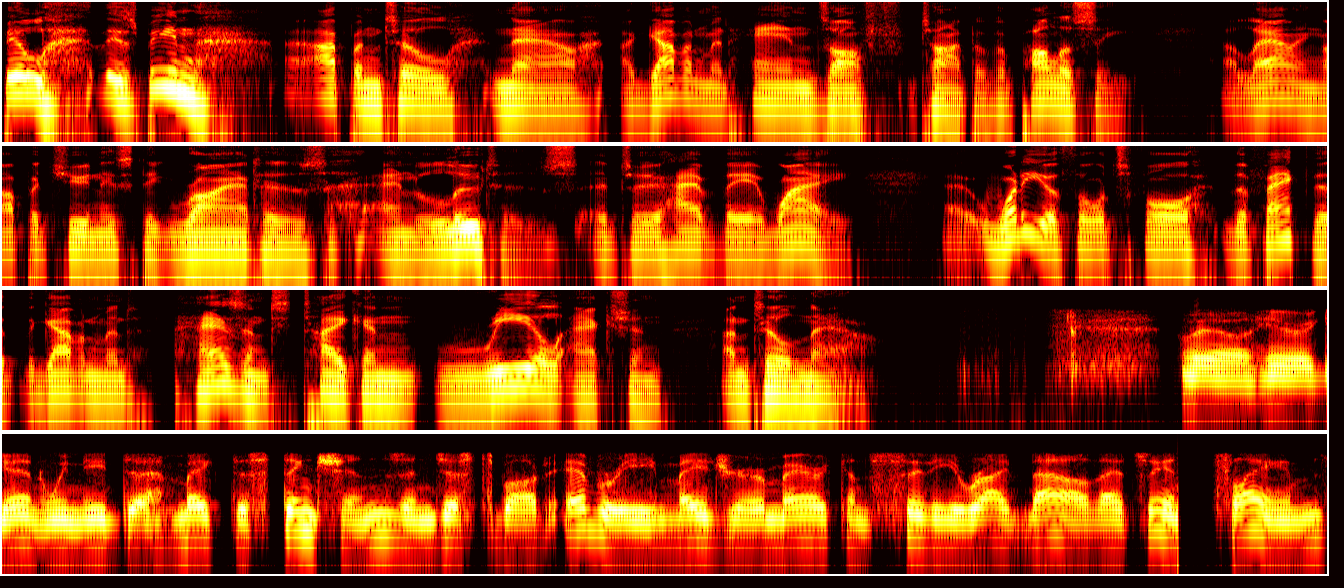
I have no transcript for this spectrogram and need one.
Bill, there's been up until now a government hands off type of a policy allowing opportunistic rioters and looters uh, to have their way. Uh, what are your thoughts for the fact that the government hasn't taken real action until now? Well, here again, we need to make distinctions in just about every major American city right now that's in flames.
